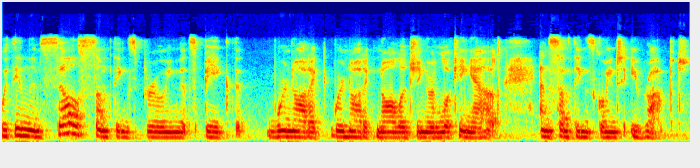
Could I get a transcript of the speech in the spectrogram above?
within themselves something's brewing that's big that we're not we're not acknowledging or looking at and something's going to erupt.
